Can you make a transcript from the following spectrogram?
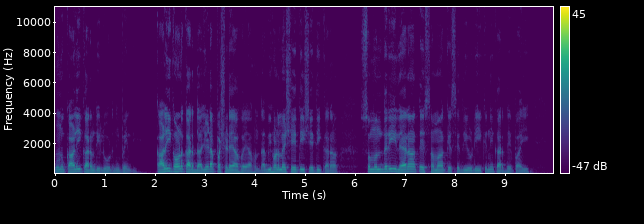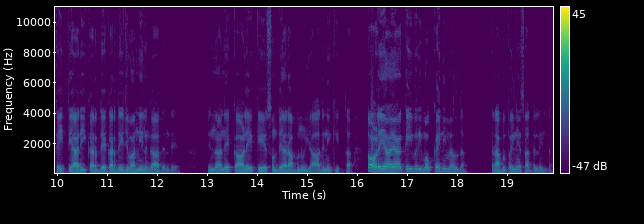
ਉਹਨੂੰ ਕਾਲੀ ਕਰਨ ਦੀ ਲੋੜ ਨਹੀਂ ਪੈਂਦੀ। ਕਾਲੀ ਕੌਣ ਕਰਦਾ? ਜਿਹੜਾ ਪਛੜਿਆ ਹੋਇਆ ਹੁੰਦਾ ਵੀ ਹੁਣ ਮੈਂ ਛੇਤੀ ਛੇਤੀ ਕਰਾਂ। ਸਮੁੰਦਰੀ ਲਹਿਰਾਂ ਤੇ ਸਮਾਂ ਕਿਸੇ ਦੀ ਉਡੀਕ ਨਹੀਂ ਕਰਦੇ ਭਾਈ। ਕਈ ਤਿਆਰੀ ਕਰਦੇ ਕਰਦੇ ਜਵਾਨੀ ਲੰਘਾ ਦਿੰਦੇ ਆ। ਜਿਨ੍ਹਾਂ ਨੇ ਕਾਲੇ ਕੇਸ ਹੁੰਦਿਆਂ ਰੱਬ ਨੂੰ ਯਾਦ ਨਹੀਂ ਕੀਤਾ। ਧੌਲੇ ਆਇਆ ਕਈ ਵਾਰੀ ਮੌਕਾ ਹੀ ਨਹੀਂ ਮਿਲਦਾ। ਰੱਬ ਪਹਿਲੇ ਸੱਦ ਲੈਂਦਾ।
